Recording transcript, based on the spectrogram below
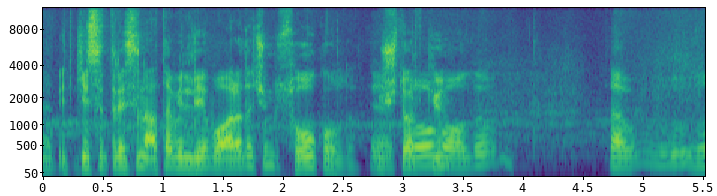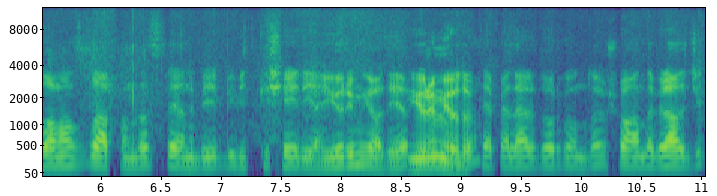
Evet. bitki stresini atabildiği bu arada çünkü soğuk oldu. Evet, 3-4 soğuk gün oldu. Tabii zaman zarfında yani bir, bir bitki şeydi yani yürümüyor diye. yürümüyordu. Tepeler durgundu. Şu anda birazcık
